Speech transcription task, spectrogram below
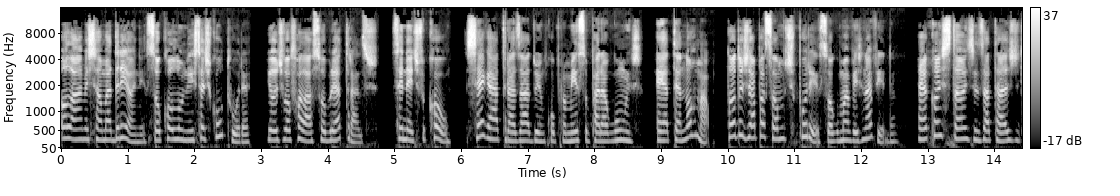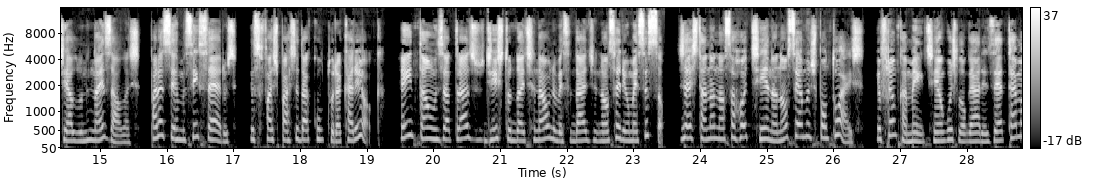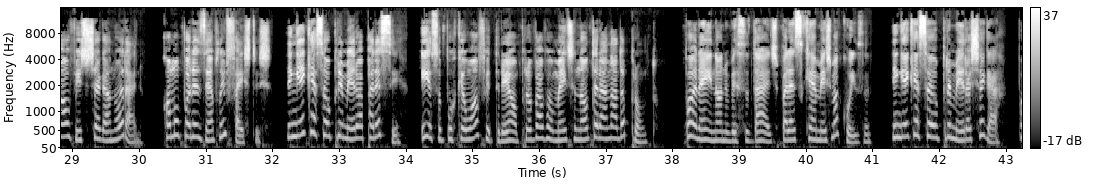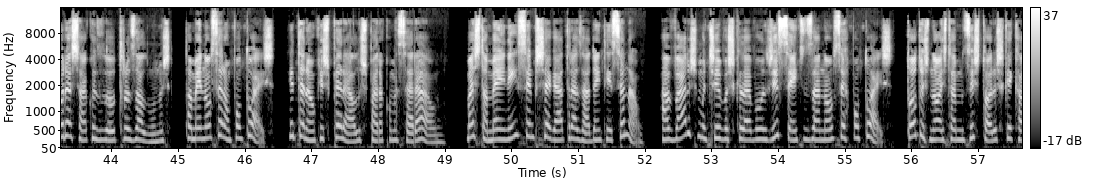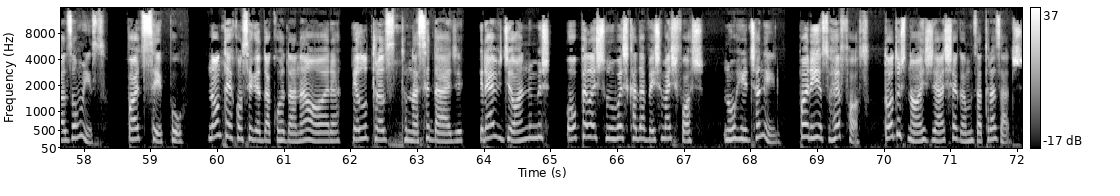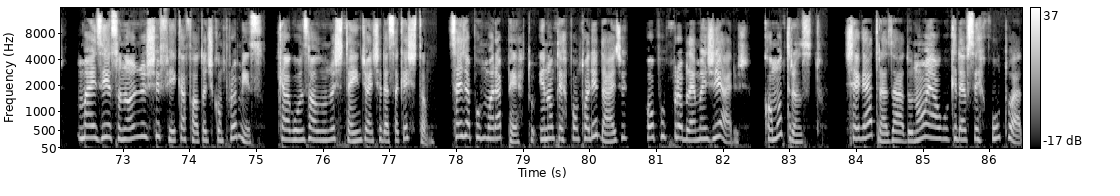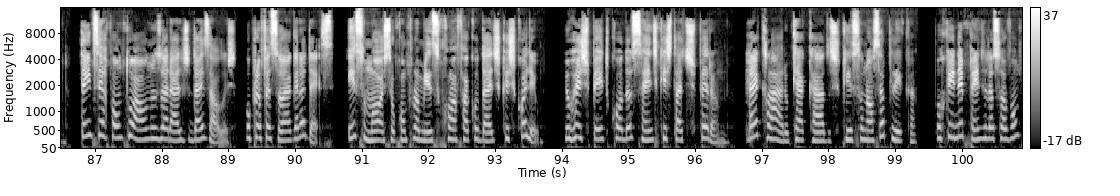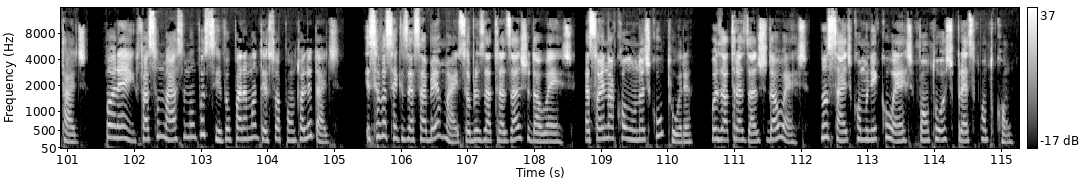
Olá, me chamo Adriane, sou colunista de cultura e hoje vou falar sobre atrasos. Se identificou? Chegar atrasado em um compromisso para alguns é até normal. Todos já passamos por isso alguma vez na vida. É constante os atrasos de alunos nas aulas. Para sermos sinceros, isso faz parte da cultura carioca. Então, os atrasos de estudante na universidade não seriam uma exceção. Já está na nossa rotina não sermos pontuais. E, francamente, em alguns lugares é até mal visto chegar no horário. Como, por exemplo, em festas. Ninguém quer ser o primeiro a aparecer. Isso porque o anfitrião provavelmente não terá nada pronto. Porém, na universidade parece que é a mesma coisa. Ninguém quer ser o primeiro a chegar, por achar que os outros alunos também não serão pontuais e terão que esperá-los para começar a aula. Mas também nem sempre chegar atrasado é intencional. Há vários motivos que levam os discentes a não ser pontuais. Todos nós temos histórias que causam isso. Pode ser por não ter conseguido acordar na hora, pelo trânsito na cidade, greve de ônibus ou pelas chuvas cada vez mais fortes no Rio de Janeiro. Por isso, reforço, todos nós já chegamos atrasados. Mas isso não justifica a falta de compromisso que alguns alunos têm diante dessa questão, seja por morar perto e não ter pontualidade ou por problemas diários, como o trânsito. Chegar atrasado não é algo que deve ser cultuado. Tem de ser pontual nos horários das aulas. O professor agradece. Isso mostra o compromisso com a faculdade que escolheu e o respeito com o docente que está te esperando. É claro que há casos que isso não se aplica, porque independe da sua vontade. Porém, faça o máximo possível para manter sua pontualidade. E se você quiser saber mais sobre os atrasados da UERJ, é só ir na coluna de cultura, os atrasados da UERJ, no site comunicauerj.wordpress.com.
